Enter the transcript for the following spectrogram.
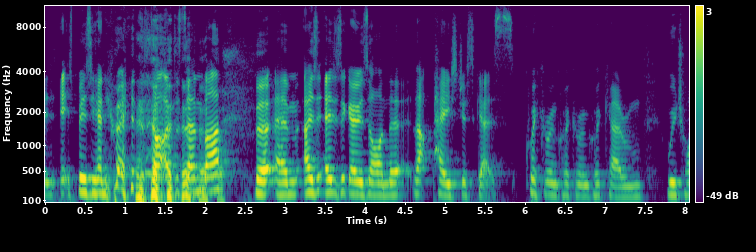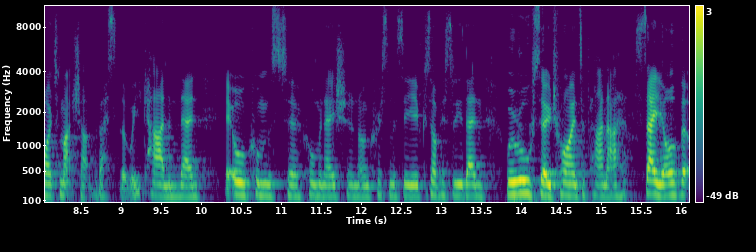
it, it's busy anyway at the start of December, but um, as, as it goes on, the, that pace just gets quicker and quicker and quicker, and we try to match that the best that we can, and then it all comes to culmination on Christmas Eve, because obviously then we're also trying to plan our sale that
